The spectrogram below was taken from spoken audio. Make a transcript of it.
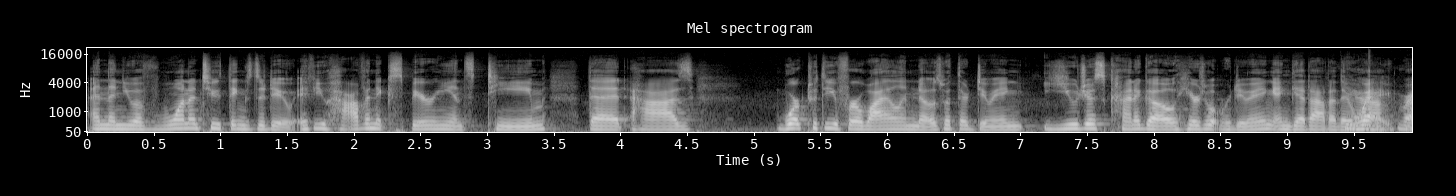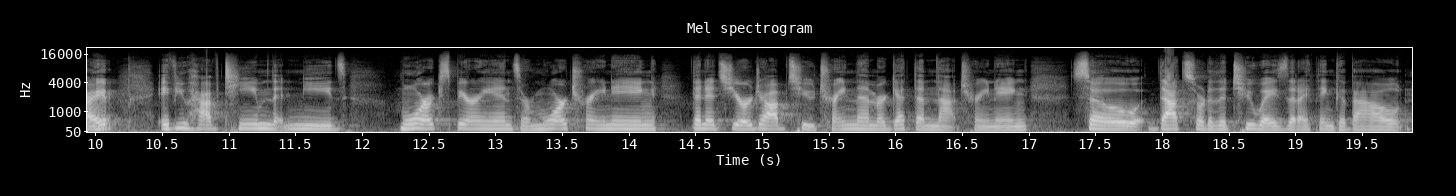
And then you have one of two things to do. If you have an experienced team that has worked with you for a while and knows what they're doing, you just kind of go, here's what we're doing and get out of their Yeah, way, right. right? If you have team that needs more experience or more training, then it's your job to train them or get them that training. So that's sort of the two ways that I think about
